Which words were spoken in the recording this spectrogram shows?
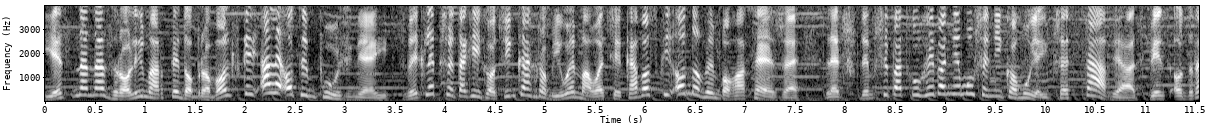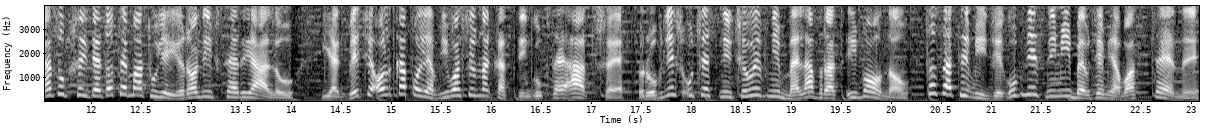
Jest znana z roli Marty Dobrowolskiej, ale o tym później. Zwykle przy takich odcinkach robiłem małe ciekawostki o nowym bohaterze, lecz w tym przypadku chyba nie muszę nikomu jej przedstawiać, więc od razu przejdę do tematu jej roli w serialu. Jak wiecie, Olka pojawiła się na castingu w teatrze. Również uczestniczyły w nim Mela wraz z Iwoną. Co za tym idzie, głównie z nimi będzie miała sceny,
